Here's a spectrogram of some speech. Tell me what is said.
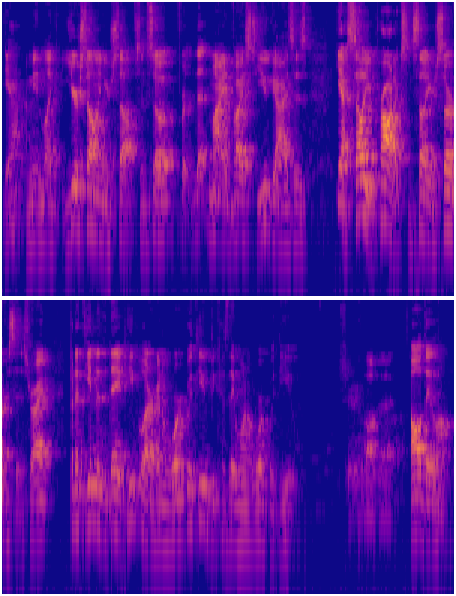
yeah, I mean, like you're selling yourselves. And so, for that, my advice to you guys is, yeah, sell your products and sell your services, right? But at the end of the day, people are going to work with you because they want to work with you. Sure, love that all day long.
